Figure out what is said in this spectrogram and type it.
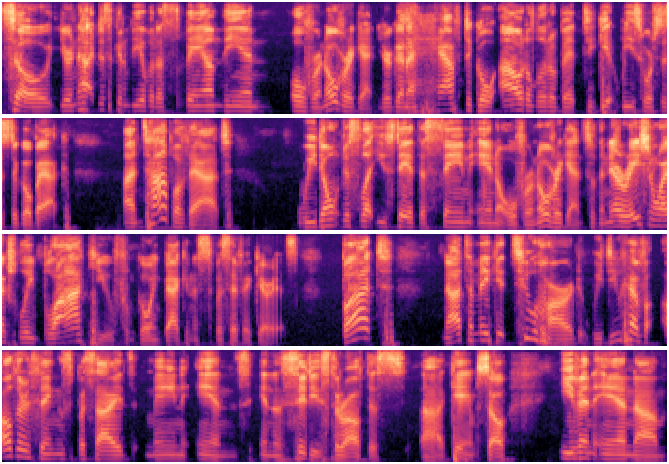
so you're not just going to be able to spam the inn over and over again. You're going to have to go out a little bit to get resources to go back. On top of that, we don't just let you stay at the same inn over and over again. So the narration will actually block you from going back into specific areas. But not to make it too hard, we do have other things besides main inns in the cities throughout this uh, game. So even in, um,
